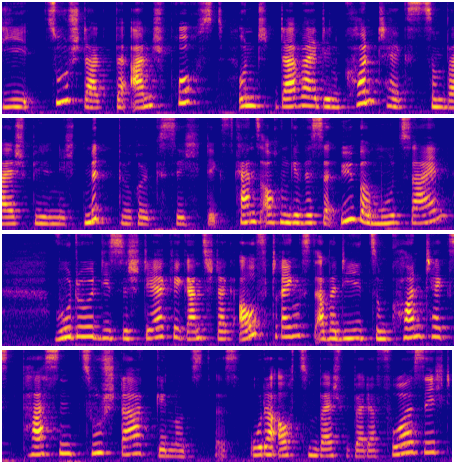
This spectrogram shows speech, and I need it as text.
die zu stark beanspruchst und dabei den Kontext zum Beispiel nicht mit berücksichtigst, kann es auch ein gewisser Übermut sein, wo du diese Stärke ganz stark aufdrängst, aber die zum Kontext passend zu stark genutzt ist. Oder auch zum Beispiel bei der Vorsicht,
